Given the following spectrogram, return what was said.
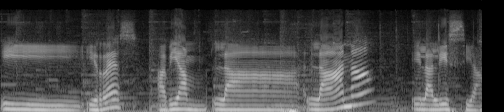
i, i res, aviam, la, la i l'Alicia.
